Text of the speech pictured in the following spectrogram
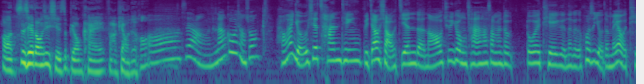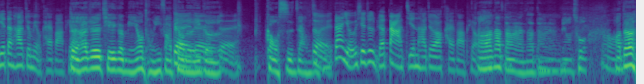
哦，这些东西其实是不用开发票的哈。哦，这样，难怪我想说，好像有一些餐厅比较小间的，然后去用餐，它上面都都会贴一个那个，或是有的没有贴，但它就没有开发票。对，它就是贴一个免用统一发票的一个。告示这样子，对，但有一些就是比较大间，他就要开发票啊。那当然，那当然、嗯、没有错。哦、好的，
